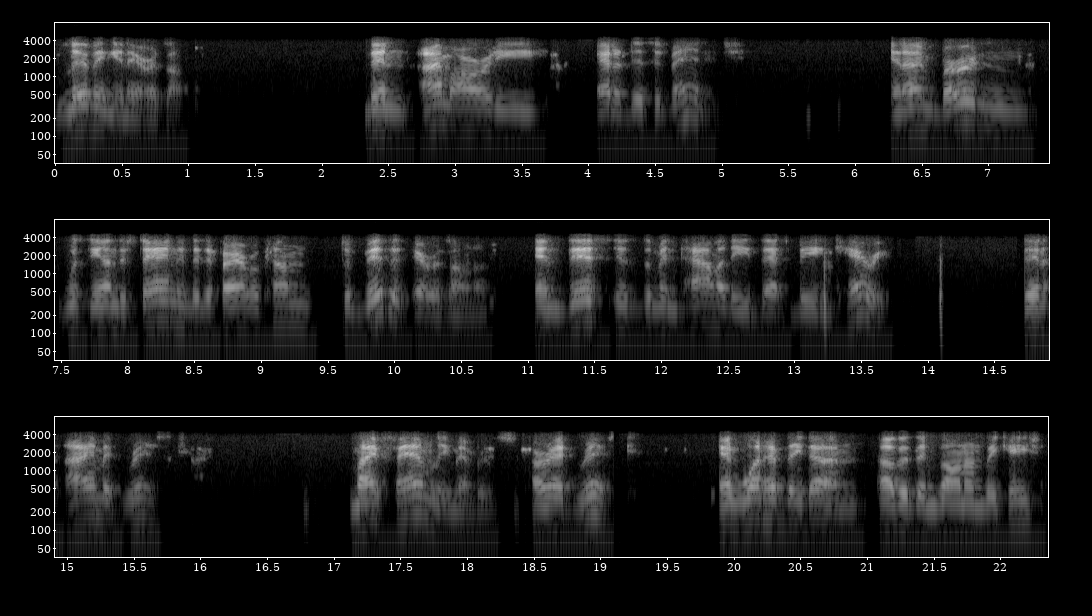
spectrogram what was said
living in Arizona, then I'm already at a disadvantage. And I'm burdened with the understanding that if I ever come to visit Arizona, and this is the mentality that's being carried, then I'm at risk. My family members are at risk. And what have they done other than gone on vacation?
